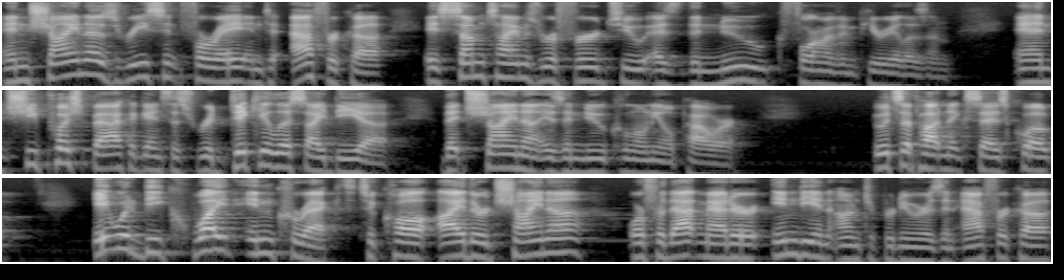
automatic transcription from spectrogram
and China's recent foray into Africa is sometimes referred to as the new form of imperialism. And she pushed back against this ridiculous idea that China is a new colonial power. Utsa Patnaik says, quote, it would be quite incorrect to call either China or for that matter, Indian entrepreneurs in Africa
